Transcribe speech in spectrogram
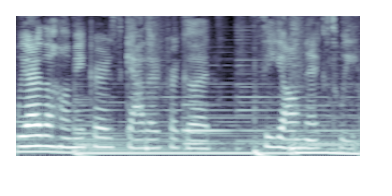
We are the homemakers gathered for good. See y'all next week.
